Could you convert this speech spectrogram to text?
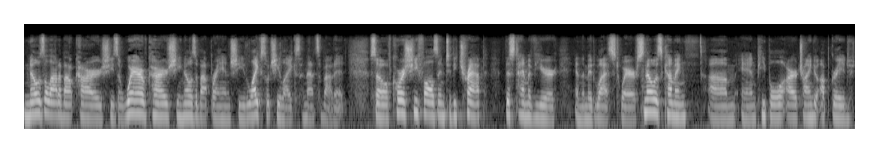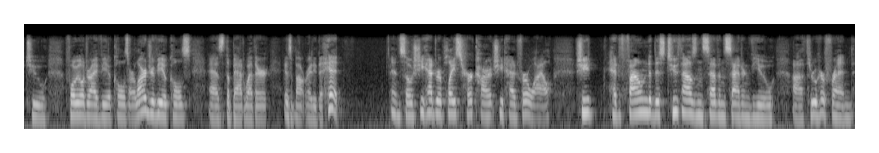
knows a lot about cars. She's aware of cars. She knows about brands. She likes what she likes, and that's about it. So of course she falls into the trap this time of year in the Midwest, where snow is coming. Um, and people are trying to upgrade to four wheel drive vehicles or larger vehicles as the bad weather is about ready to hit. And so she had to replace her car that she'd had for a while. She had found this 2007 Saturn Vue uh, through her friend,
